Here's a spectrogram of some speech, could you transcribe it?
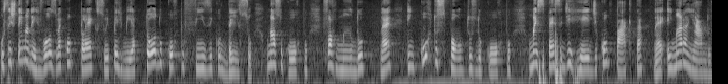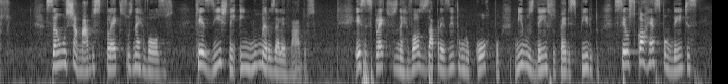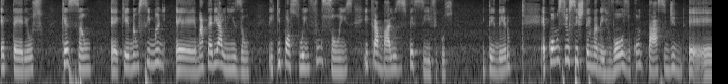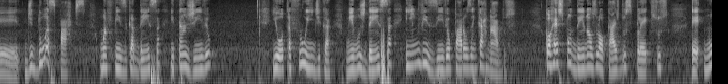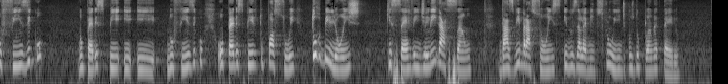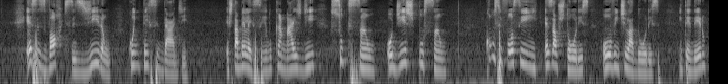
O sistema nervoso é complexo e permeia todo o corpo físico denso, o nosso corpo, formando, né, em curtos pontos do corpo, uma espécie de rede compacta, né, emaranhados. São os chamados plexos nervosos que existem em números elevados. Esses plexos nervosos apresentam no corpo, menos denso perispírito, seus correspondentes etéreos, que são é, que não se é, materializam e que possuem funções e trabalhos específicos. Entenderam? É como se o sistema nervoso contasse de, é, é de duas partes: uma física densa e tangível e outra fluídica, menos densa e invisível para os encarnados, correspondendo aos locais dos plexos é, no físico, no perispí e, e no físico, o perispírito possui turbilhões que servem de ligação das vibrações e dos elementos fluídicos do plano etéreo. Esses vórtices giram com intensidade estabelecendo canais de sucção ou de expulsão, como se fossem exaustores ou ventiladores, entenderam?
